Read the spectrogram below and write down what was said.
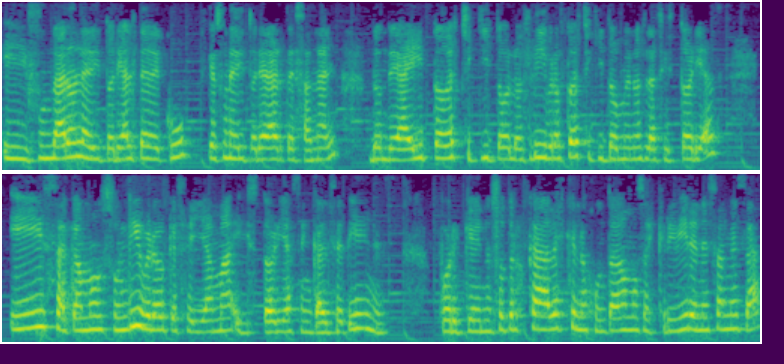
Y fundaron la editorial TDQ, que es una editorial artesanal, donde ahí todo es chiquito, los libros, todo es chiquito menos las historias, y sacamos un libro que se llama Historias en calcetines, porque nosotros cada vez que nos juntábamos a escribir en esa mesa,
